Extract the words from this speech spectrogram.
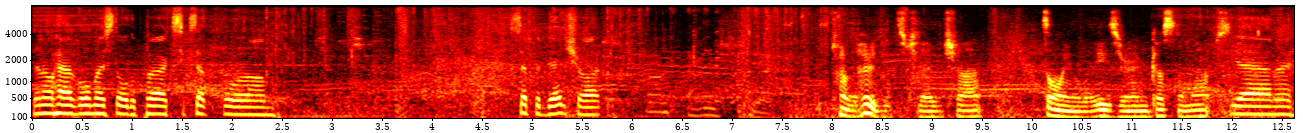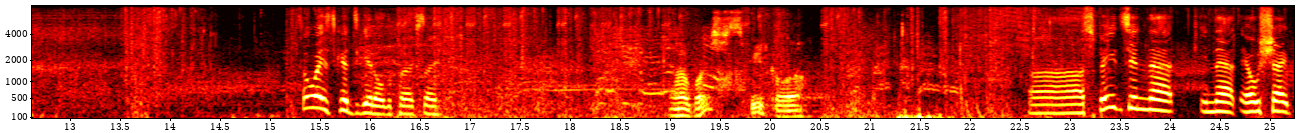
Then I'll have almost all the perks except for um except for dead shot. Oh, who gets jab shot? It's only a laser in custom maps. Yeah, I know. It's always good to get all the perks though. Uh, where's Speed? Uh, speed's in that in that L-shaped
